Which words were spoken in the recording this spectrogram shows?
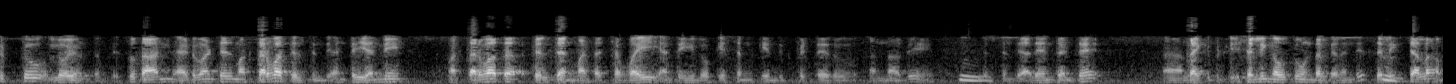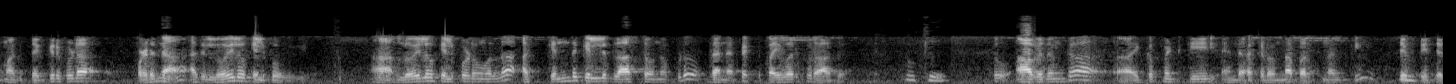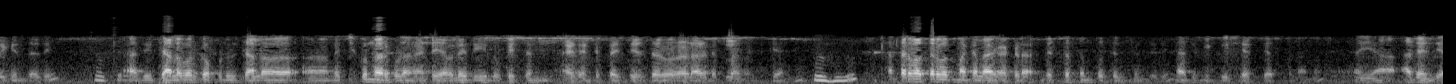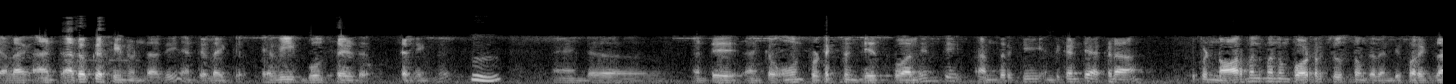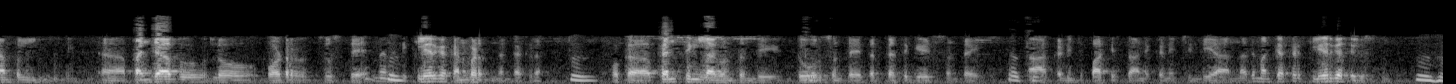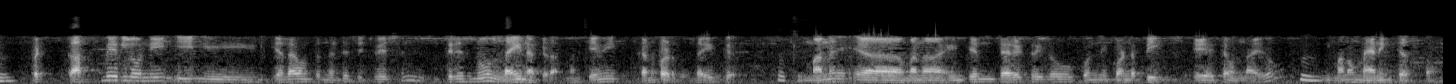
చుట్టూ లోయ ఉంటుంది. సో దాని అడ్వాంటేజ్ మాకు తర్వాత తెలిసింది. అంటే ఇవన్నీ మాకు తర్వాత తెలిసి అనమాట వై అంటే ఈ లొకేషన్కి ఎందుకు పెట్టారు అన్నది తెలిసింది. అదేంటంటే లైక్ ఇప్పుడు సెల్లింగ్ అవుతూ ఉండాలి కదండి. సెల్లింగ్ చాలా మాకు దగ్గర కూడా పడినా అది లోయలోకి వెళ్ళిపోతుంది ఆ లోయలోకి వెళ్ళిపోవడం వల్ల ఆ కిందకి వెళ్ళి బ్లాస్ట్ అవునప్పుడు దాని ఎఫెక్ట్ పై వరకు రాదు. సో ఆ విధంగా ఎక్విప్మెంట్కి అండ్ అక్కడ ఉన్న పర్సనల్కి సేఫ్టీ జరిగింది అది. అది చాలా వరకు అప్పుడు చాలా మెచ్చుకున్నారు కూడా. అంటే ఎవరైతే ఈ లొకేషన్ ఐడెంటిఫై చేశారో రడార్ డిప్లాయ్మెంట్కి అని. ఆ తర్వాత తర్వాత మాకు అలాగ అక్కడ డిస్కషన్తో తెలిసింది. అది మీకు షేర్ అయ్యా అదండి. అంటే అదొక సీన్ ఉండాలి అంటే like heavy both side shelling and అంటే ఇంకా ఓన్ ప్రొటెక్షన్ చేసుకోవాలి అంటే అందరికి. ఎందుకంటే అక్కడ ఇప్పుడు నార్మల్ మనం బోర్డర్ చూస్తాం కదండి. ఫర్ ఎగ్జాంపుల్ పంజాబ్లో బోర్డర్ చూస్తే మనకి క్లియర్గా కనబడుతుందండి అక్కడ. ఒక ఫెన్సింగ్ లాగా ఉంటుంది. డోర్స్ ఉంటాయి పెద్ద పెద్ద గేట్స్ ఉంటాయి. అక్కడి నుంచి పాకిస్తాన్ ఇక్కడి నుంచి ఇండియా అన్నది మనకి అక్కడ క్లియర్గా తెలుస్తుంది. బట్ కాశ్మీర్లోని ఈ ఎలా ఉంటుందంటే situation there is no line అక్కడ. మనకేమీ కనపడదు. లైక్ మన మన ఇండియన్ టెరిటరీలో కొన్ని కొండ పీక్స్ ఏవైతే ఉన్నాయో మనం మేనేజ్ చేస్తాం.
